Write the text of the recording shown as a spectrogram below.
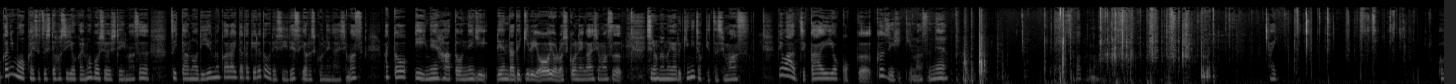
他にも解説してほしい妖怪も募集しています。Twitter の DM からいただけると嬉しいです。よろしくお願いします。あと、いいね、ハート、ネギ、連打できるよよろしくお願いします。白菜のやる気に直結します。では、次回予告、9時引きますね。スパッとな。はい。おう。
